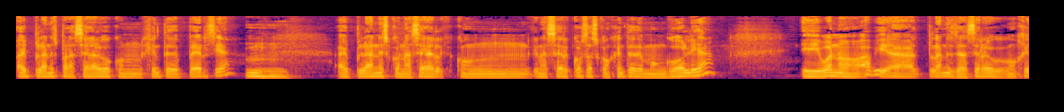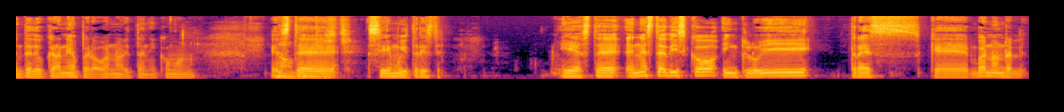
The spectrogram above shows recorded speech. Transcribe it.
hay planes para hacer algo con gente de Persia. Hay planes con hacer, con, hacer cosas con gente de Mongolia. Y bueno, había planes de hacer algo con gente de Ucrania, pero bueno, ahorita ni cómo, ¿no? Este, sí, muy triste. Y este, en este disco incluí tres, que, bueno, en realidad,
